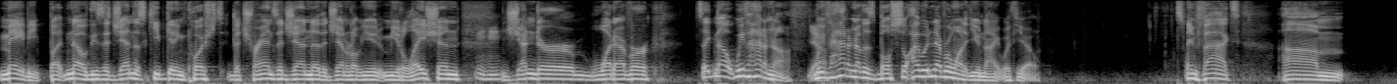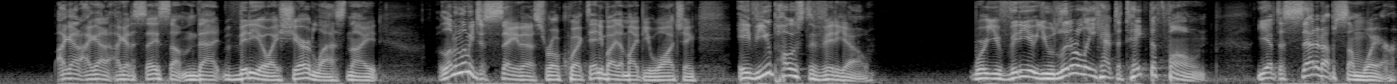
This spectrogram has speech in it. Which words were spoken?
maybe. But no, these agendas keep getting pushed the trans agenda, the genital mu- mutilation, gender, whatever. It's like, no, we've had enough. Yeah. We've had enough of this bullshit. So I would never want to unite with you. In fact, um, I got I got I got to say something. That video I shared last night. Let me let me just say this real quick to anybody that might be watching. If you post a video where you video, you literally have to take the phone, you have to set it up somewhere,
